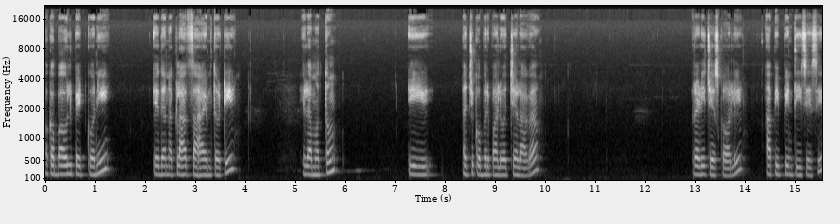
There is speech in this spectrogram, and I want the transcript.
ఒక బౌల్ పెట్టుకొని ఏదైనా క్లాత్ సహాయంతో ఇలా మొత్తం ఈ పచ్చి కొబ్బరి పాలు వచ్చేలాగా రెడీ చేసుకోవాలి. ఆ పిప్పిని తీసేసి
